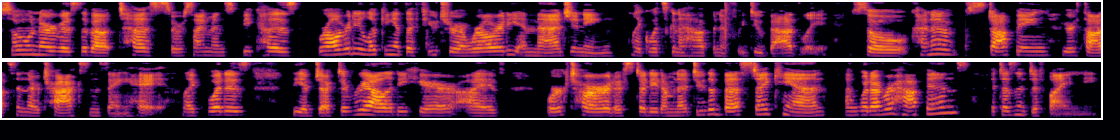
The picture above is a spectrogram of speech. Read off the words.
so nervous about tests or assignments because we're already looking at the future and we're already imagining like what's going to happen if we do badly. So, kind of stopping your thoughts in their tracks and saying, "Hey, like what is the objective reality here? I've worked hard, I've studied, I'm going to do the best I can, and whatever happens, it doesn't define me."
